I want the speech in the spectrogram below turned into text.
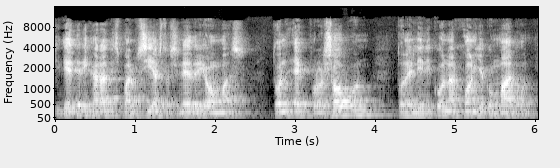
ιδιαίτερη η χαρά της παρουσίας στο συνέδριό μας των εκπροσώπων των ελληνικών αρχών και κομμάτων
